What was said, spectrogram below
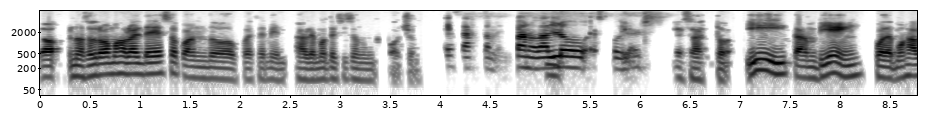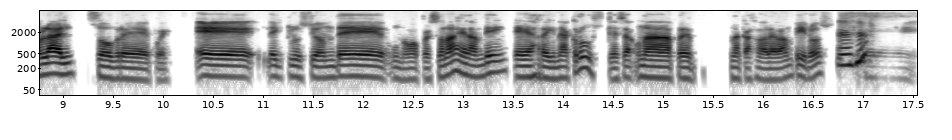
Lo- nosotros vamos a hablar de eso cuando pues también hablemos del season 8. Exactamente, para no dar los spoilers. Exacto. Y también podemos hablar sobre pues eh, la inclusión de un nuevo personaje también, es Reina Cruz, que es una, pues, una cazadora de vampiros. Eh,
